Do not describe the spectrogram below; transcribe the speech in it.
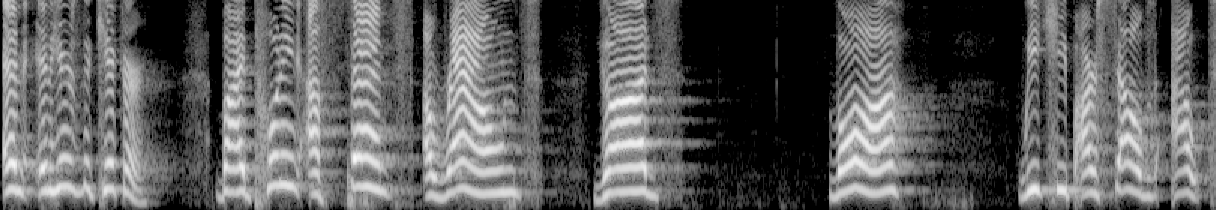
And, and here's the kicker by putting a fence around God's law, we keep ourselves out,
